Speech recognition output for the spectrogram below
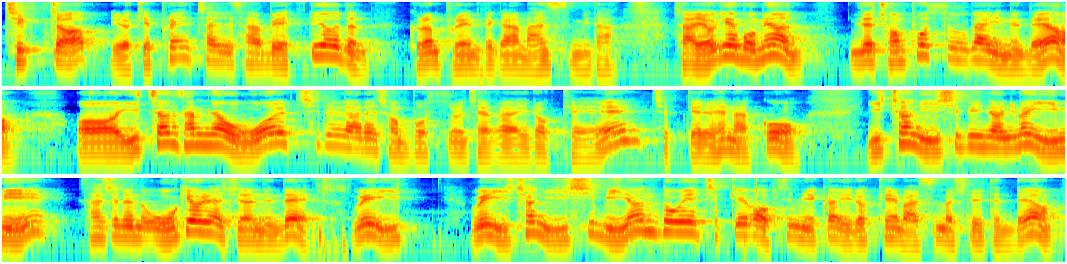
직접 이렇게 프랜차이즈 사업에 뛰어든 그런 브랜드가 많습니다. 자, 여기에 보면 이제 점포 수가 있는데요. 어, 2003년 5월 7일 날의 점포 수를 제가 이렇게 집계를 해놨고, 2022년이면 이미 사실은 5개월이나 지났는데, 왜, 이, 왜 2022년도에 집계가 없습니까? 이렇게 말씀하실 텐데요.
